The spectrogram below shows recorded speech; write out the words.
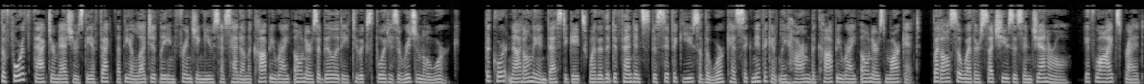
The fourth factor measures the effect that the allegedly infringing use has had on the copyright owner's ability to exploit his original work. The court not only investigates whether the defendant's specific use of the work has significantly harmed the copyright owner's market, but also whether such uses in general, if widespread,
